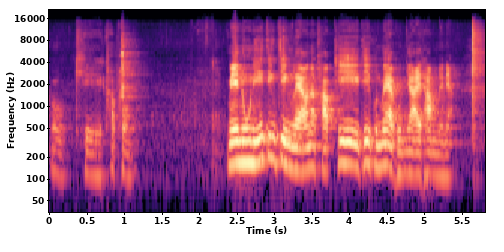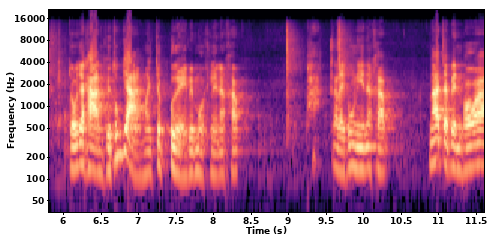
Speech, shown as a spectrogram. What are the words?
โอเคครับผม เมนูนี้จริง ๆ แล้วนะครับ ที่ที่คุณแม่คุณยายทำเลยเนี่ยโจจะทานคือทุกอย่างมันจะเปื่อยไปหมดเลยนะครับ อะไรพวกนี้นะครับ น่าจะเป็นเพราะว่า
